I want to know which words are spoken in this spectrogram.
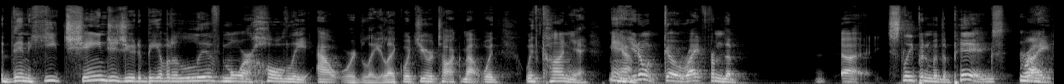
then he changes you to be able to live more holy outwardly, like what you were talking about with, with Kanye. Man, Yeah. you don't go right from the, uh, sleeping with the pigs, Right.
